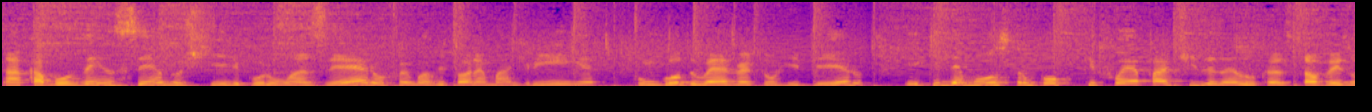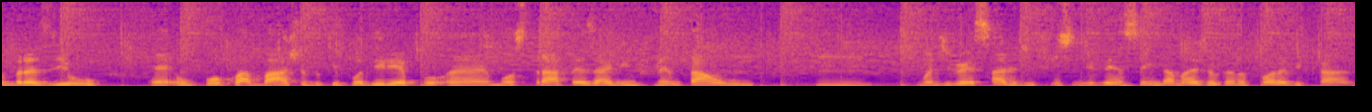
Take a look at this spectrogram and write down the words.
acabou vencendo o Chile por 1 a 0 foi uma vitória magrinha, com gol do Everton Ribeiro, e que demonstra um pouco que foi a partida, né, Lucas? Talvez um Brasil é, um pouco abaixo do que poderia é, mostrar, apesar de enfrentar um, um, um, adversário difícil de vencer, ainda mais jogando fora de casa.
